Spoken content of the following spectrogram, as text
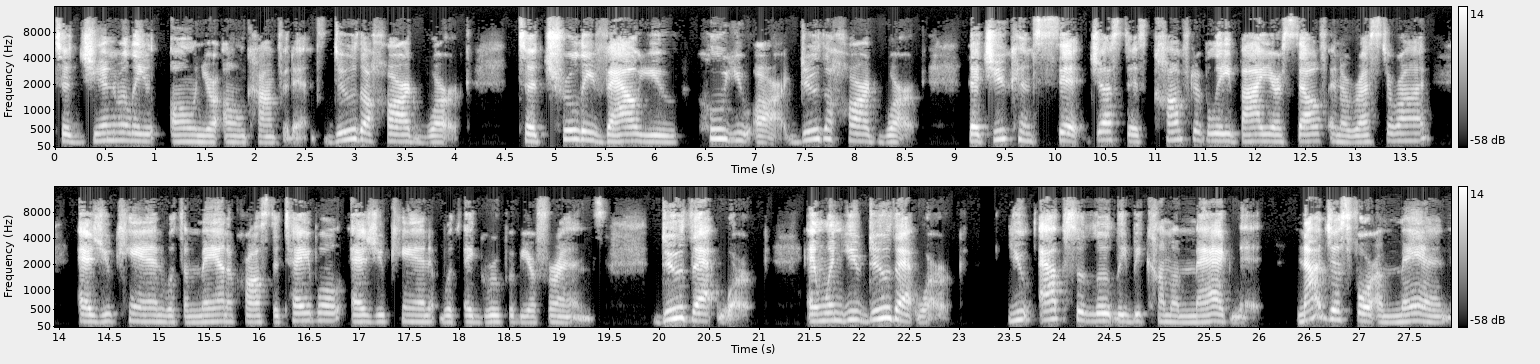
to genuinely own your own confidence. Do the hard work to truly value who you are. Do the hard work that you can sit just as comfortably by yourself in a restaurant as you can with a man across the table, as you can with a group of your friends. Do that work. And when you do that work, you absolutely become a magnet not just for a man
